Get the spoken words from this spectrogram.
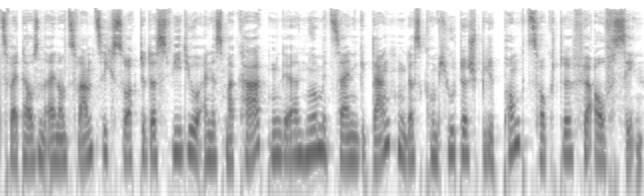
2021 sorgte das Video eines Makaken, der nur mit seinen Gedanken das Computerspiel Pong zockte, für Aufsehen.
